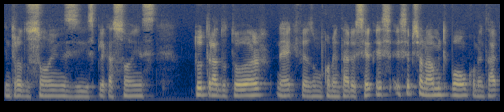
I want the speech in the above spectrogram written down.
introduções e explicações do tradutor, né, que fez um comentário ex excepcional, muito bom o comentário.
